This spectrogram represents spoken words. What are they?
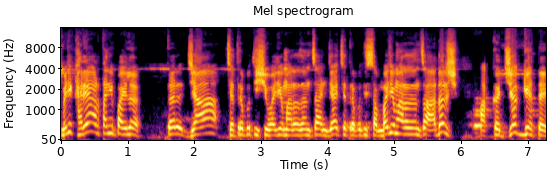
म्हणजे खऱ्या अर्थाने पाहिलं तर ज्या छत्रपती शिवाजी महाराजांचा आणि ज्या छत्रपती संभाजी महाराजांचा आदर्श अख्खं जग घेतंय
